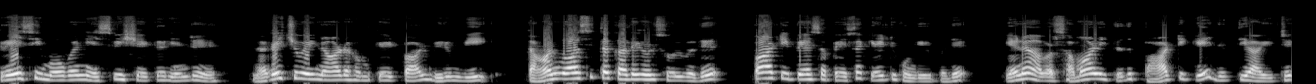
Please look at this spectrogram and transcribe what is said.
கிரேசி மோகன் எஸ் வி சேகர் என்று நகைச்சுவை நாடகம் கேட்பால் விரும்பி தான் வாசித்த கதைகள் சொல்வது பாட்டி பேச பேச கேட்டுக்கொண்டிருப்பது என அவர் சமாளித்தது பாட்டிக்கே திருப்தி ஆயிற்று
